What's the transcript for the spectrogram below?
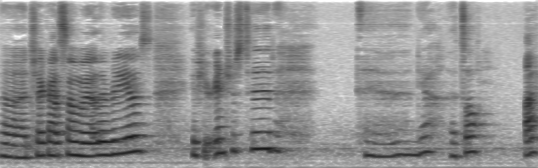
uh, check out some of my other videos if you're interested. And yeah, that's all. Bye.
